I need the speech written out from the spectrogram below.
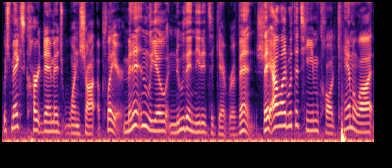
which makes cart damage one-shot a player. Minute and Leo knew they needed to get revenge. They allied with a team called Camelot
